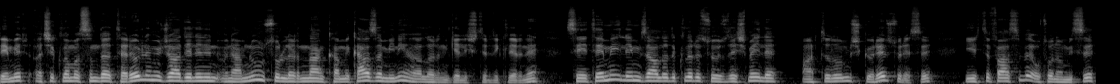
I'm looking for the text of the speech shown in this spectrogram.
Demir açıklamasında terörle mücadelenin önemli unsurlarından kamikaze mini HA'ların geliştirdiklerini, STM ile imzaladıkları sözleşme ile artırılmış görev süresi, irtifası ve otonomisi,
